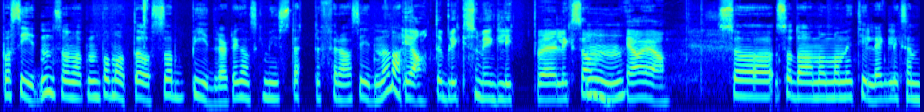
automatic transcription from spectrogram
på siden, sånn at den på en måte også bidrar til ganske mye støtte fra sidene, da. ja, det blir ikke så mye glipp, eh, liksom. Mm. Ja, ja. Så, så da når man i tillegg liksom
